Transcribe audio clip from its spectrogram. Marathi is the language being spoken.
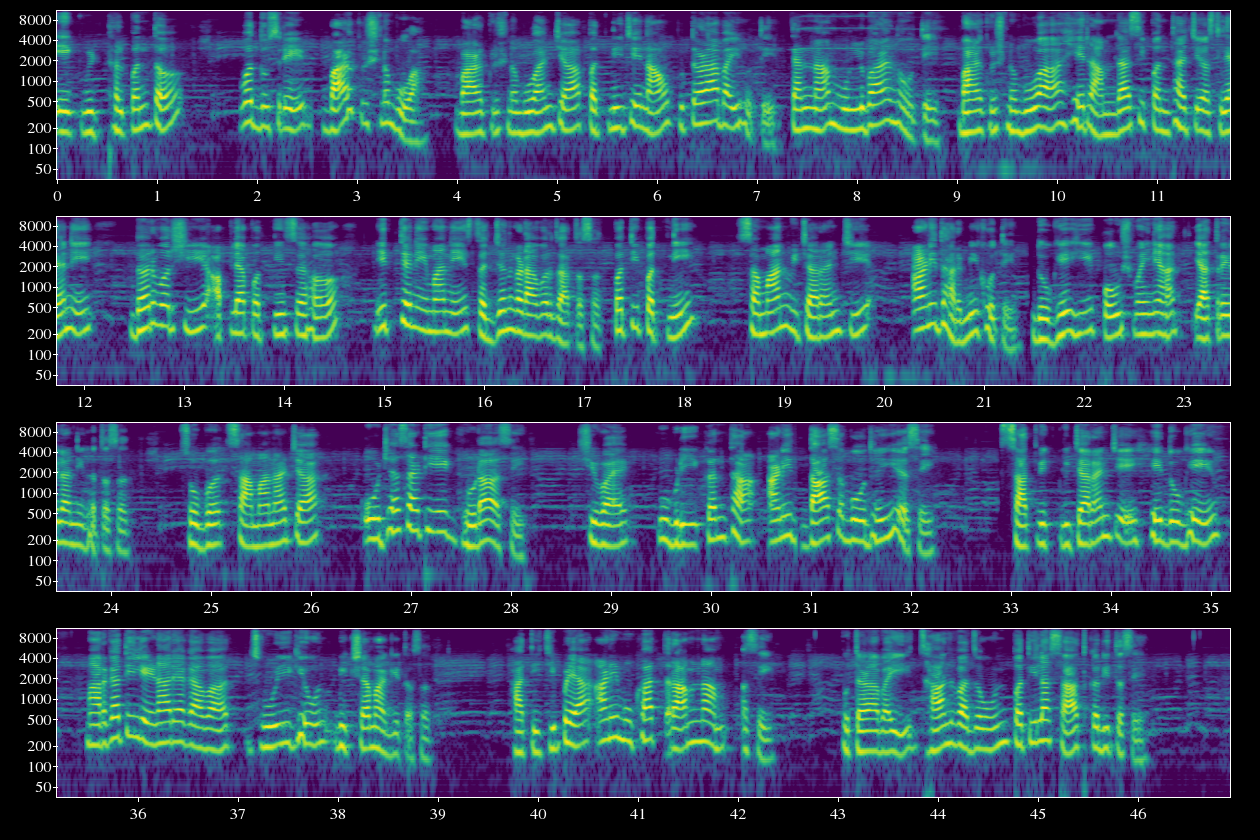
एक विठ्ठलपंत व दुसरे बाळकृष्ण बुवा. बाळकृष्ण बुवांच्या पत्नीचे नाव पुतळाबाई होते. त्यांना मुलबाळ नव्हते. बाळकृष्ण बुवा हे रामदासी पंथाचे असल्याने दरवर्षी आपल्या पत्नीसह नित्यनेमाने सज्जनगडावर जात असत. पती पत्नी समान विचारांची आणि धार्मिक होते. दोघेही पौष महिन्यात यात्रेला निघत असत. सोबत सामानाच्या ओझ्यासाठी एक घोडा असे. शिवाय कुबडी कंथा आणि दासबोधही असे. सात्विक विचारांचे हे दोघे मार्गातील येणाऱ्या गावात झोळी घेऊन भिक्षा मागित असत. हाती चिपळ्या आणि मुखात रामनाम असे. पुतळाबाई झांज वाजवून पतीला साथ करीत असे.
